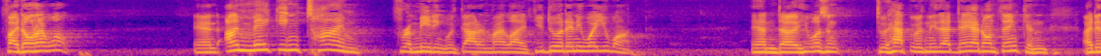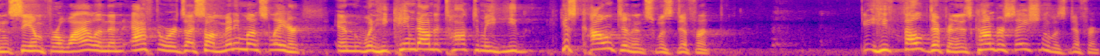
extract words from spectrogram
If I don't, I won't. And I'm making time for a meeting with God in my life. You do it any way you want. And uh, he wasn't too happy with me that day, I don't think. And I didn't see him for a while. And then afterwards, I saw him many months later. And when he came down to talk to me, he, his countenance was different. He felt different. His conversation was different.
